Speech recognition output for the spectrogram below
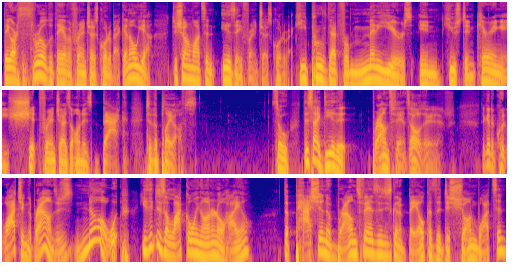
They are thrilled that they have a franchise quarterback. And oh, yeah, Deshaun Watson is a franchise quarterback. He proved that for many years in Houston, carrying a shit franchise on his back to the playoffs. So, this idea that Browns fans, oh, they're, they're going to quit watching the Browns. just, no. You think there's a lot going on in Ohio? The passion of Browns fans is just going to bail because of Deshaun Watson?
